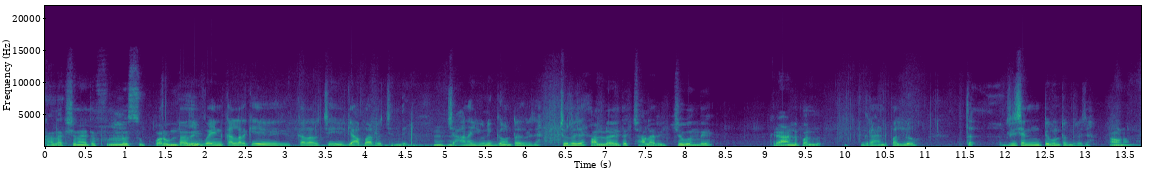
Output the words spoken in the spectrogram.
కలెక్షన్ అయితే ఫుల్ సూపర్ ఉంటుంది. వైన్ కలర్కి కలర్ వచ్చి ఈ గ్యాప్ బార్డర్ వచ్చింది. చాలా యూనిక్గా ఉంటుంది రాజా. చూడు రాజా. పళ్ళు అయితే చాలా రిచ్గా ఉంది. గ్రాండ్ పళ్ళు. గ్రాండ్ పళ్ళు. రీసెంట్గా ఉంటుంది రాజా. అవునమ్మా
